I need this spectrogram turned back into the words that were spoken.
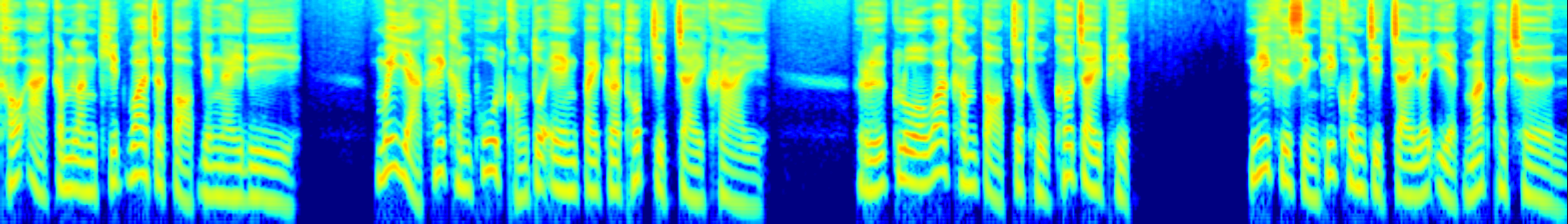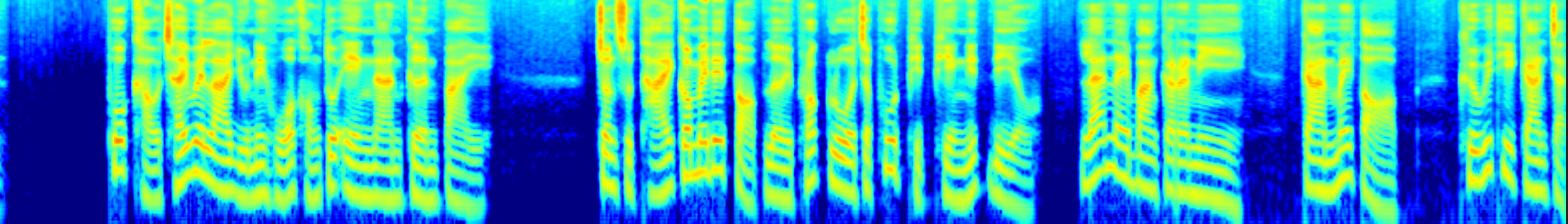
เขาอาจกำลังคิดว่าจะตอบยังไงดี ไม่อยากให้คำพูดของตัวเองไปกระทบจิตใจใคร หรือกลัวว่าคำตอบจะถูกเข้าใจผิด นี่คือสิ่งที่คนจิตใจละเอียดมักเผชิญ พวกเขาใช้เวลาอยู่ในหัวของตัวเองนานเกินไป จนสุดท้ายก็ไม่ได้ตอบเลย เพราะกลัวจะพูดผิดเพียงนิดเดียว และในบางกรณี การไม่ตอบ คือวิธีการจัด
